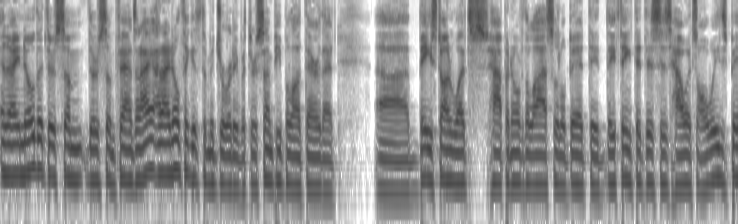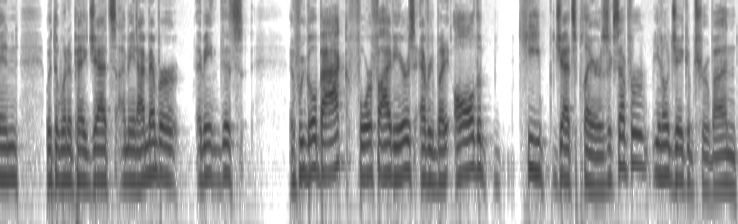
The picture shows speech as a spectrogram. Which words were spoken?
and I know that there's some there's some fans, and I and I don't think it's the majority, but there's some people out there that, uh, based on what's happened over the last little bit, they they think that this is how it's always been with the Winnipeg Jets. I mean, I remember, I mean, this if we go back four or five years, everybody, all the key Jets players, except for you know Jacob Trouba and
